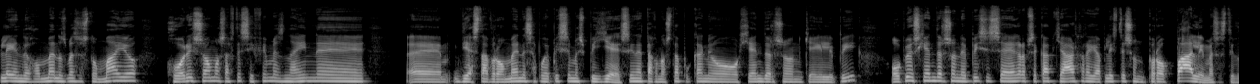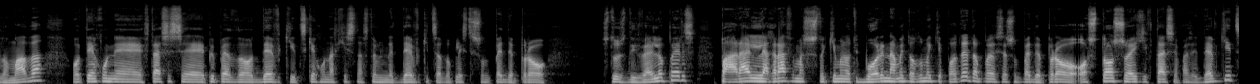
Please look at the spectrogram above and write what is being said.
play ενδεχομένως μέσα στο Μάιο, χωρίς όμως αυτές οι φήμες να είναι ε, διασταυρωμένες από επίσημες πηγές. Είναι τα γνωστά που κάνει ο Henderson και η λοιποί. Ο οποίος Henderson επίσης έγραψε κάποια άρθρα για PlayStation Pro πάλι μέσα στη βδομάδα. Ότι έχουν φτάσει σε επίπεδο dev kits και έχουν αρχίσει να στέλνουν dev kits από το PlayStation 5 Pro στους developers. Παράλληλα, γράφει μέσα στο κείμενο ότι μπορεί να μην το δούμε και ποτέ το PlayStation 5 Pro, ωστόσο έχει φτάσει σε φάση dev kits.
